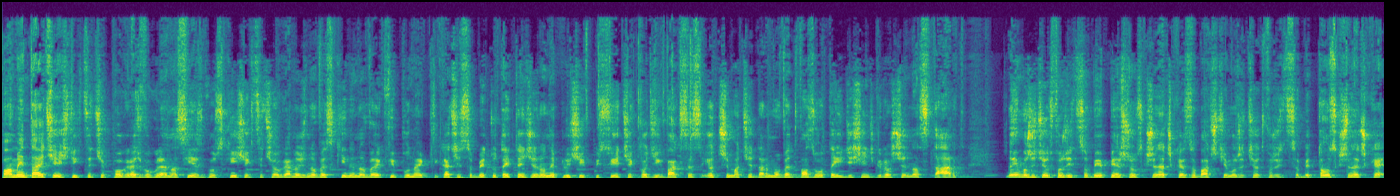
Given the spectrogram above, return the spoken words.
Pamiętajcie, jeśli chcecie pograć w ogóle na CSGO Skinsie, chcecie ogarnąć nowe skiny, nowy ekwipunek, klikacie sobie tutaj ten zielony plusik, wpisujecie kodzik w Access i otrzymacie darmowe 2 zł i 10 groszy na start. No i możecie otworzyć sobie pierwszą skrzyneczkę, zobaczcie, możecie otworzyć sobie tą skrzyneczkę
